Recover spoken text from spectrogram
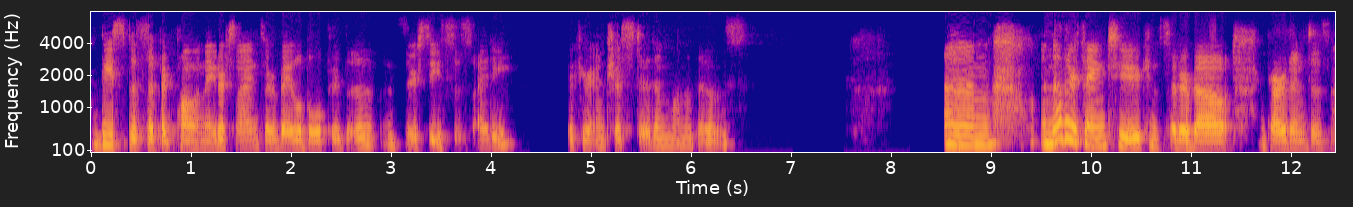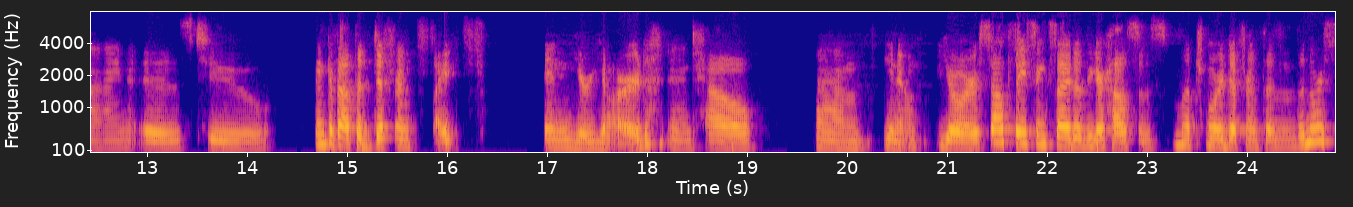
these specific pollinator signs are available through the Xerces Society if you're interested in one of those. Um, another thing to consider about garden design is to think about the different sites in your yard and how um, you know your south facing side of your house is much more different than the north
